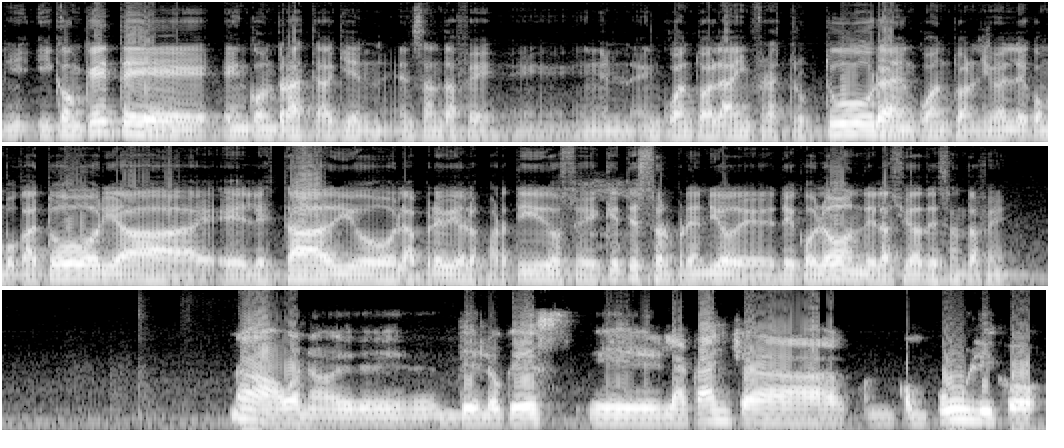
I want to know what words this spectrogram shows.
¿Y, con qué te encontraste aquí en, en Santa Fe? Eh, en, en, cuanto a la infraestructura, en cuanto al nivel de convocatoria, el estadio, la previa de los partidos, eh, ¿qué te sorprendió de, de Colón, de la ciudad de Santa Fe? No, bueno, de, lo que es eh, la cancha con, público,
